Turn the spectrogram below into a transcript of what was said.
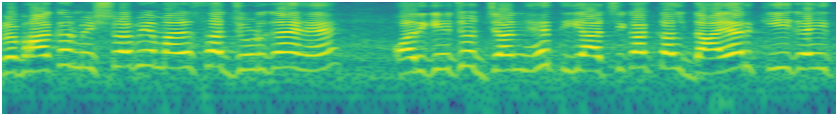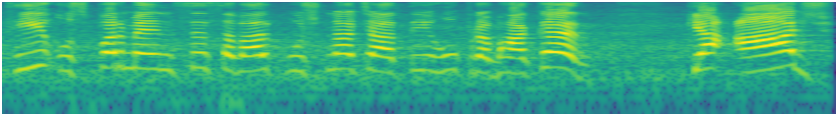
प्रभाकर मिश्रा भी हमारे साथ जुड़ गए हैं और ये जो जनहित याचिका कल दायर की गई थी, उस पर मैं इनसे सवाल पूछना चाहती हूँ। प्रभाकर, क्या आज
